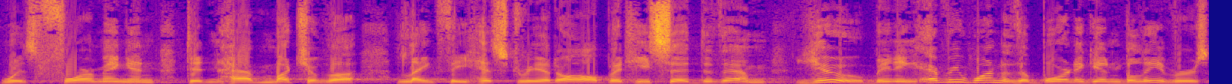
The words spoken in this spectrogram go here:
was forming and didn't have much of a lengthy history at all. But he said to them, You, meaning every one of the born again believers.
